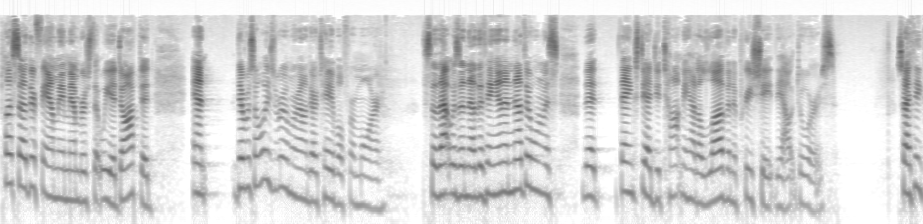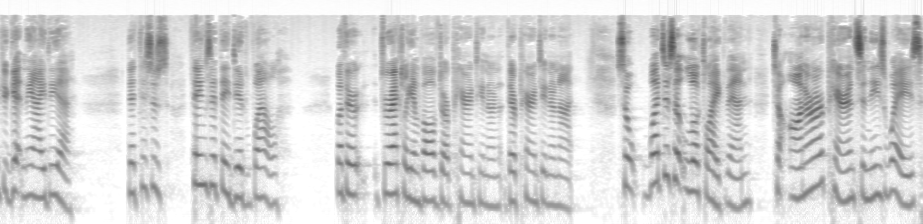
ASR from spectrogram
plus other family members that we adopted. And there was always room around our table for more. So that was another thing. And another one was that, thanks, Dad, you taught me how to love and appreciate the outdoors. So I think you're getting the idea that this is things that they did well, whether directly involved our parenting or their parenting or not. So, what does it look like then to honor our parents in these ways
